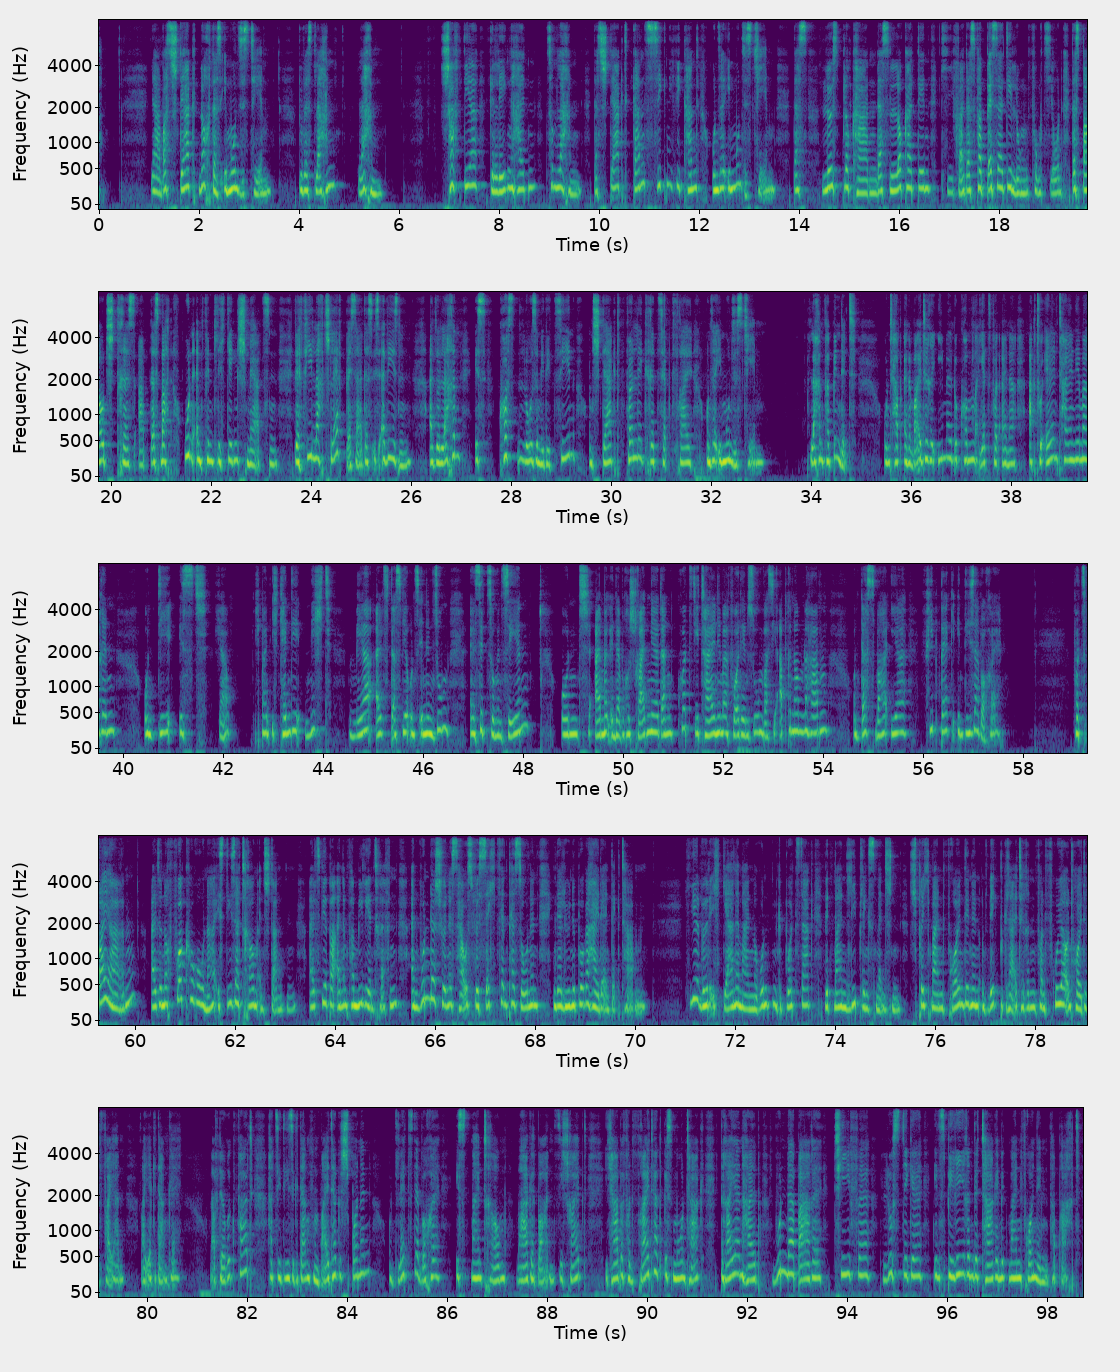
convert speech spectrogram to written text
Ja, was stärkt noch das Immunsystem? Du wirst lachen, lachen. Schaff dir Gelegenheiten zum Lachen. Das stärkt ganz signifikant unser Immunsystem. Das löst Blockaden, das lockert den Kiefer, das verbessert die Lungenfunktion, das baut Stress ab, das macht unempfindlich gegen Schmerzen. Wer viel lacht, schläft besser, das ist erwiesen. Also Lachen ist kostenlose Medizin und stärkt völlig rezeptfrei unser Immunsystem. Lachen verbindet. Und habe eine weitere E-Mail bekommen, jetzt von einer aktuellen Teilnehmerin. Und die ist, ja, ich meine, ich kenne die nicht mehr, als dass wir uns in den Zoom-Sitzungen sehen. Und einmal in der Woche schreiben mir dann kurz die Teilnehmer vor dem Zoom, was sie abgenommen haben. Und das war ihr Feedback in dieser Woche. Vor zwei Jahren also noch vor Corona ist dieser Traum entstanden, als wir bei einem Familientreffen ein wunderschönes Haus für 16 Personen in der Lüneburger Heide entdeckt haben. Hier würde ich gerne meinen runden Geburtstag mit meinen Lieblingsmenschen, sprich meinen Freundinnen und Wegbegleiterinnen von früher und heute feiern, war ihr Gedanke. Und auf der Rückfahrt hat sie diese Gedanken weitergesponnen und letzte Woche ist mein Traum wahr geworden. Sie schreibt, ich habe von Freitag bis Montag dreieinhalb wunderbare, tiefe, lustige, inspirierende Tage mit meinen Freundinnen verbracht.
